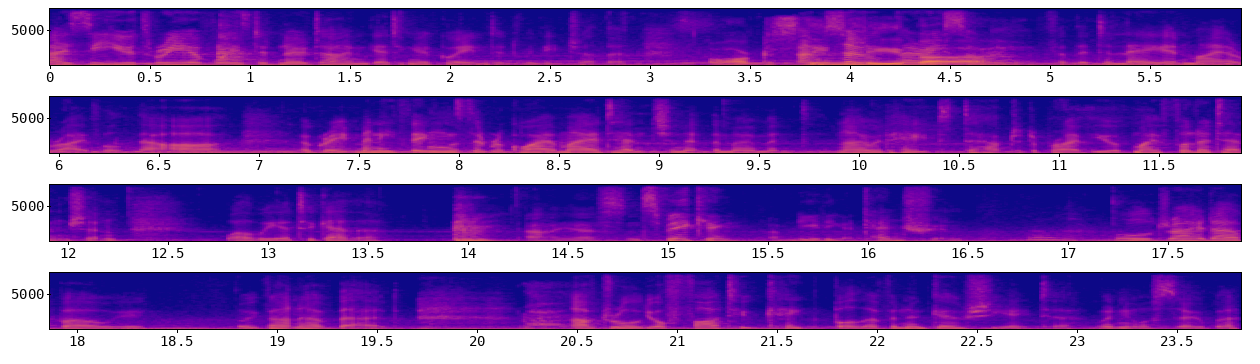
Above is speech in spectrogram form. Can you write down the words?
I see you three have wasted no time getting acquainted with each other. Augustine I'm so Lieber. very sorry for the delay in my arrival. There are a great many things that require my attention at the moment, and I would hate to have to deprive you of my full attention while we are together. Ah, yes. And speaking of needing attention, All dried up, are we? We can't have that. After all, you're far too capable of a negotiator when you're sober.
